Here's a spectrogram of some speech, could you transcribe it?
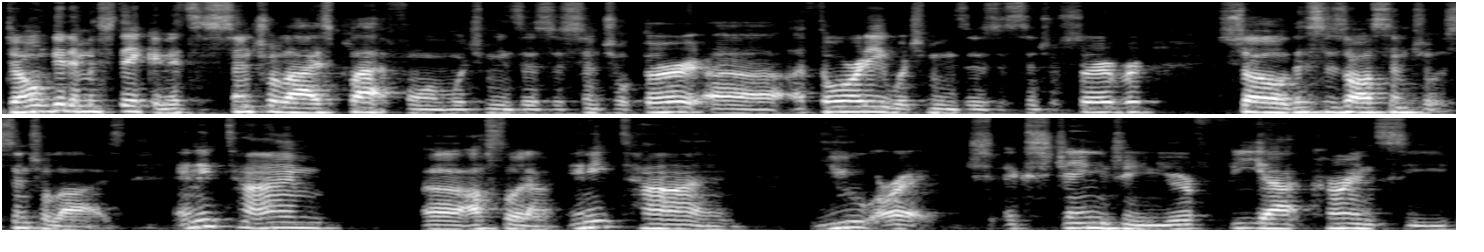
don't get it mistaken. It's a centralized platform, which means there's a central third uh, authority, which means there's a central server. So this is all central centralized. Anytime uh, I'll slow down. Anytime you are exchanging your fiat currency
